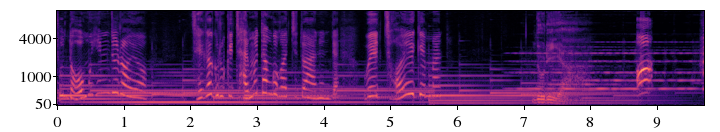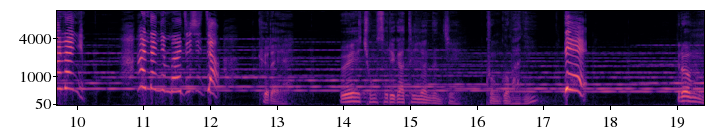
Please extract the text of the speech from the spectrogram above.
전 너무 힘들어요. 제가 그렇게 잘못한 것 같지도 않은데 왜 저에게만 누리야, 하나님, 하나님 맞으시죠? 그래. 왜 종소리가 들렸는지 궁금하니? 네. 그럼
